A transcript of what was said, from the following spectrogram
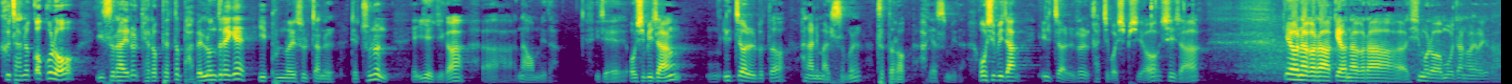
그 잔을 거꾸로 이스라엘을 괴롭혔던 바벨론들에게 이 분노의 술잔을 주는 얘기가 아, 나옵니다. 이제 52장 1절부터 하나님 말씀을 듣도록 하겠습니다. 52장 1절을 같이 보십시오. 시작. 깨어나거라, 깨어나거라, 힘으로 무장하여라.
